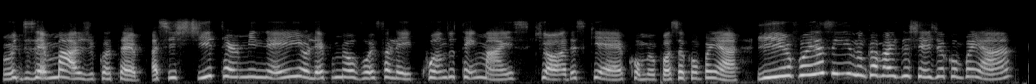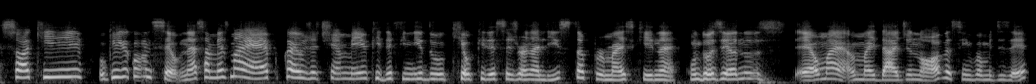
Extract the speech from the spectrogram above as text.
vamos dizer, mágico até. Assisti, terminei, olhei pro meu avô e falei: quando tem mais? Que horas que é? Como eu posso acompanhar? E foi assim, nunca mais deixei de acompanhar. Só que o que, que aconteceu? Nessa mesma época eu já tinha meio que definido que eu queria ser jornalista, por mais que, né, com 12 anos é uma, uma idade nova, assim, vamos dizer,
